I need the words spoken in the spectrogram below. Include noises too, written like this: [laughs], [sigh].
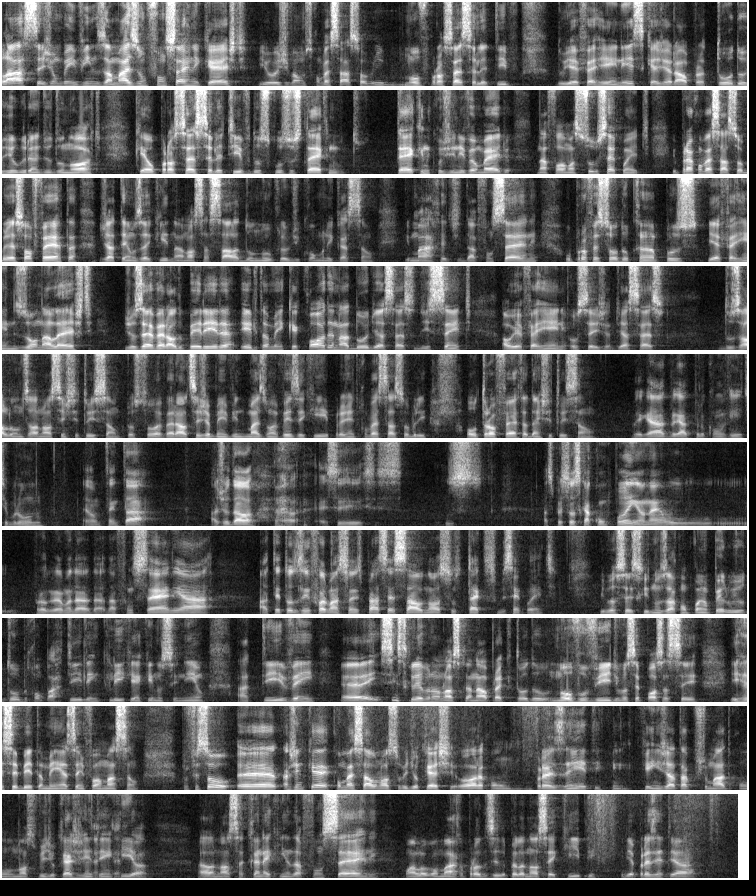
Olá, sejam bem-vindos a mais um FUNCERNcast e hoje vamos conversar sobre um novo processo seletivo do IFRN, esse que é geral para todo o Rio Grande do Norte, que é o processo seletivo dos cursos técnicos técnicos de nível médio na forma subsequente. E para conversar sobre essa oferta, já temos aqui na nossa sala do Núcleo de Comunicação e Marketing da FUNCERN o professor do campus IFRN Zona Leste, José Veraldo Pereira, ele também que é coordenador de acesso discente ao IFRN, ou seja, de acesso dos alunos à nossa instituição. Professor Everaldo, seja bem-vindo mais uma vez aqui para a gente conversar sobre outra oferta da instituição. Obrigado, obrigado pelo convite, Bruno. Vamos tentar ajudar uh, esses, os, as pessoas que acompanham né, o, o programa da, da, da a, a ter todas as informações para acessar o nosso texto subsequente. E vocês que nos acompanham pelo YouTube, compartilhem, cliquem aqui no sininho, ativem é, e se inscrevam no nosso canal para que todo novo vídeo você possa ser e receber também essa informação. Professor, é, a gente quer começar o nosso videocast agora com um presente. Quem, quem já está acostumado com o nosso videocast, a gente tem aqui ó, a nossa canequinha da FUNCERN, uma logomarca produzida pela nossa equipe. E apresente a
